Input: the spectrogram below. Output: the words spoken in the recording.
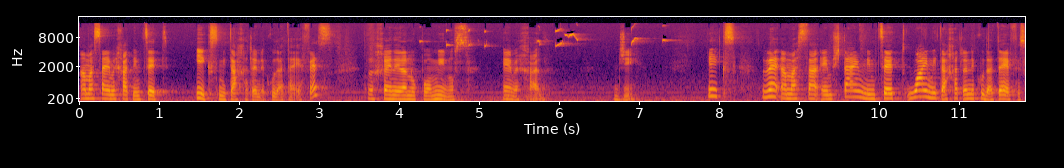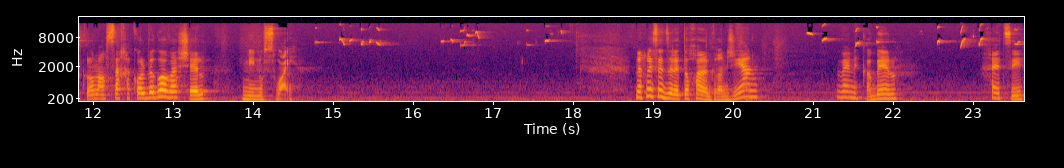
המסה M1 נמצאת x מתחת לנקודת האפס, ולכן יהיה לנו פה מינוס M1 G x, והמסה M2 נמצאת y מתחת לנקודת האפס, כלומר סך הכל בגובה של מינוס y. נכניס את זה לתוך הלגרנג'יאן ונקבל חצי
